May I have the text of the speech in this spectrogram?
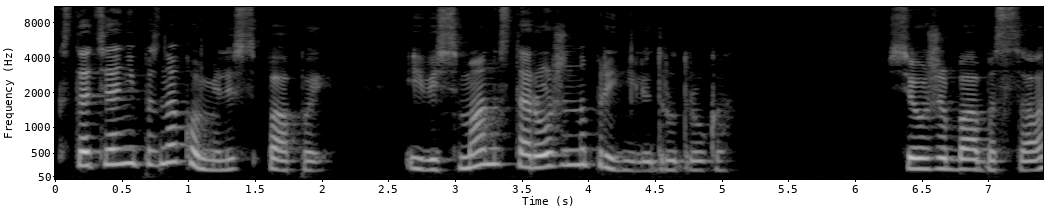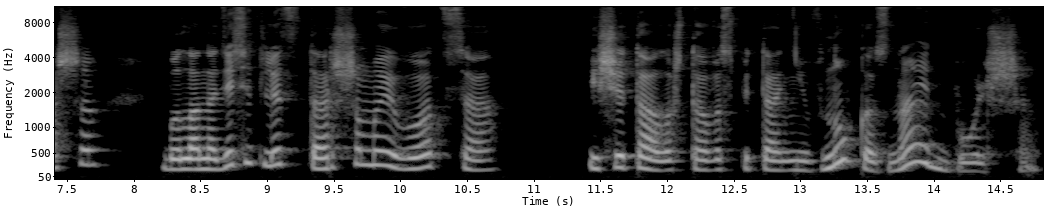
Кстати, они познакомились с папой и весьма настороженно приняли друг друга. Все же баба Саша была на десять лет старше моего отца и считала, что о воспитании внука знает больше.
